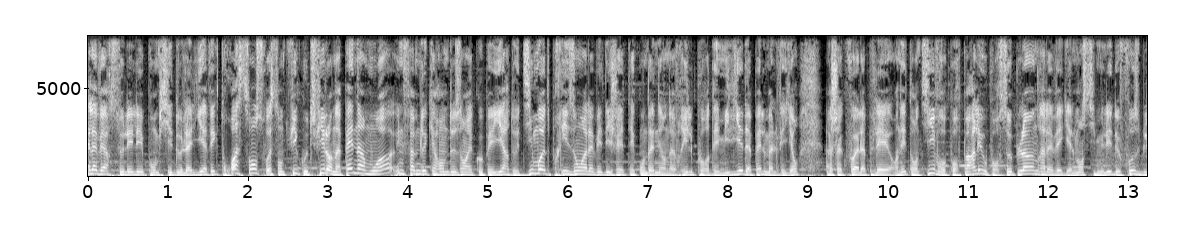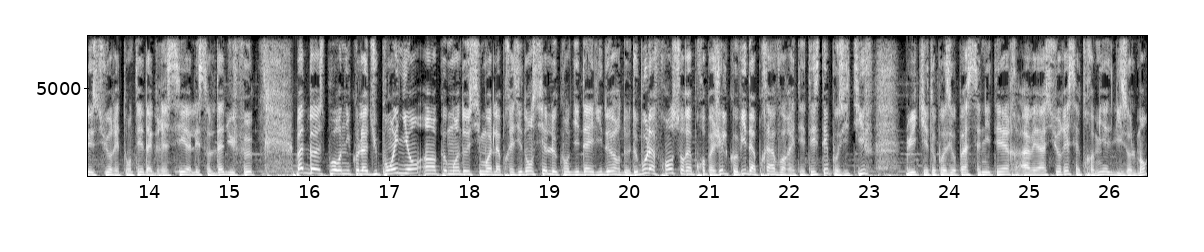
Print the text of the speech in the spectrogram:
Elle avait harcelé les pompiers de l'Allier avec 368 coups de fil en à peine un mois. Une femme de 42 ans est copée hier de 10 mois de prison. Elle avait déjà été condamnée en avril pour des milliers d'appels malveillants. À chaque fois, elle appelait en étant ivre pour parler ou pour se plaindre. Elle avait également simulé de fausses blessures et tenté d'agresser les soldats du feu. Bad buzz pour Nicolas Dupont-Aignan. À un peu moins de six mois de la présidentielle, le candidat et leader de Debout la France aurait propagé le Covid après avoir été testé positif. Lui qui est opposé au pass sanitaire avait assuré s'être remis à l'isolement.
